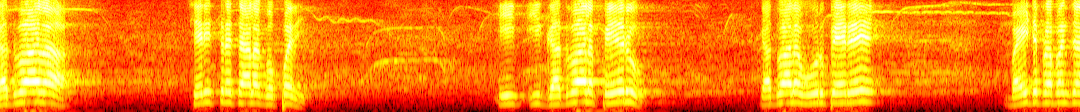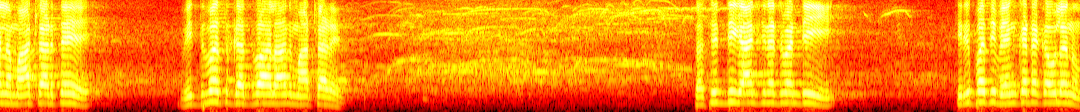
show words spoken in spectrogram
గద్వాల చరిత్ర చాలా గొప్పది. ఈ ఈ గద్వాల పేరు గద్వాల ఊరు పేరే బయట ప్రపంచంలో మాట్లాడితే విద్వత్ గద్వాల అని మాట్లాడేది. ప్రసిద్ధిగాంచినటువంటి తిరుపతి వెంకట కవులను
